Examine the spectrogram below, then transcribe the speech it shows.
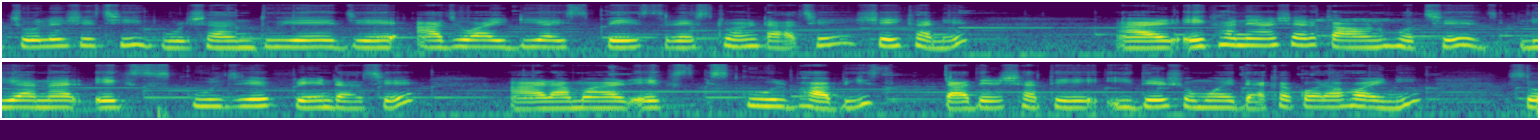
চলে এসেছি গুলশান দুয়ে যে আজো আইডিয়া স্পেস রেস্টুরেন্ট আছে সেইখানে। আর এখানে আসার কারণ হচ্ছে লিয়ানার এক্স স্কুল যে ফ্রেন্ড আছে আর আমার এক্স স্কুল ভাবিস, তাদের সাথে ঈদের সময় দেখা করা হয়নি। সো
